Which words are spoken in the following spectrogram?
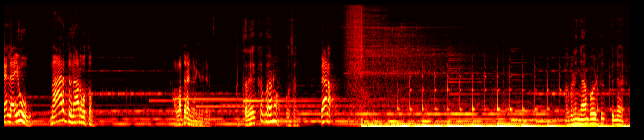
ഞാൻ ലൈവ് നാരട്ട് നാട് മൊത്തം. കള്ളത്തരം കാണിക്കുന്നതിന്റെ അടുത്ത്. അത്രയൊക്കെ വേണോ വേണം. പിന്നെ ഞാൻ പോയിട്ട് പിന്നെ വരാം.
